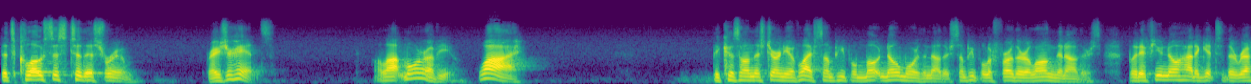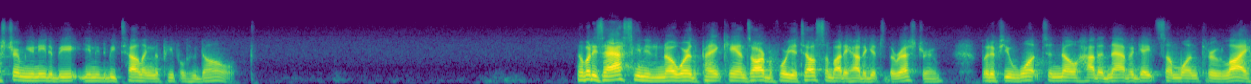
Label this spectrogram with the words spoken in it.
that's closest to this room? Raise your hands. A lot more of you. Why? Because on this journey of life, some people know more than others. Some people are further along than others. But if you know how to get to the restroom, you need to be, you need to be telling the people who don't. Nobody's asking you to know where the paint cans are before you tell somebody how to get to the restroom. But if you want to know how to navigate someone through life,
